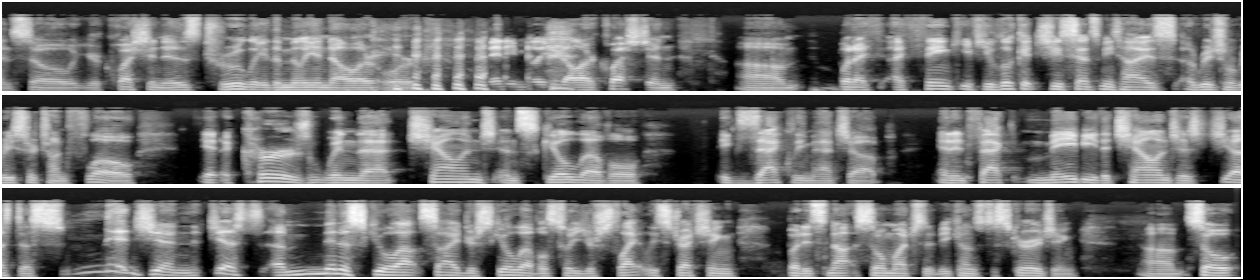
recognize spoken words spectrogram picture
and so your question is truly the million dollar or many million dollar question um, but I, th- I think if you look at Csikszentmihalyi's original research on flow it occurs when that challenge and skill level exactly match up. And in fact, maybe the challenge is just a smidgen, just a minuscule outside your skill level. So you're slightly stretching, but it's not so much that becomes discouraging. Um, so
